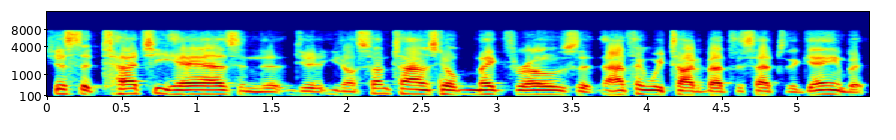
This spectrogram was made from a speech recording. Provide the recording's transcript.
just the touch he has, and the, you know, sometimes he'll make throws that I think we talked about this after the game, but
